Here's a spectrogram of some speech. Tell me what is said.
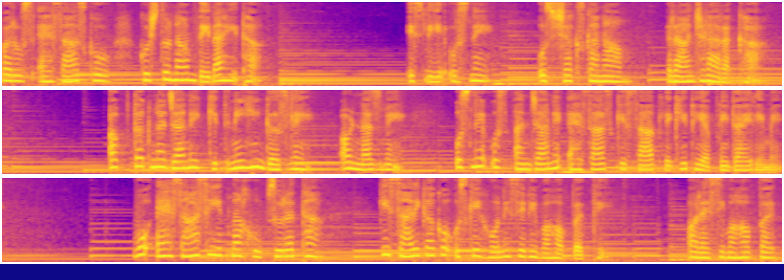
पर उस एहसास को कुछ तो नाम देना ही था। इसलिए उसने उस शख्स का नाम रांझड़ा रखा। अब तक न जाने कितनी ही गजलें और नज्में उसने उस अनजाने एहसास के साथ लिखी थी अपनी डायरी में। वो एहसास ही इतना खूबसूरत था कि सारिका को उसके होने से भी मोहब्बत थी। और ऐसी मोहब्बत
